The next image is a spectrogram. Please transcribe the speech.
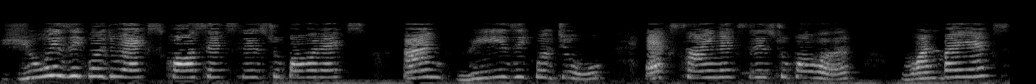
u is equal to x cos x raised to power x and v is equal to x sine x raised to power 1 by x.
